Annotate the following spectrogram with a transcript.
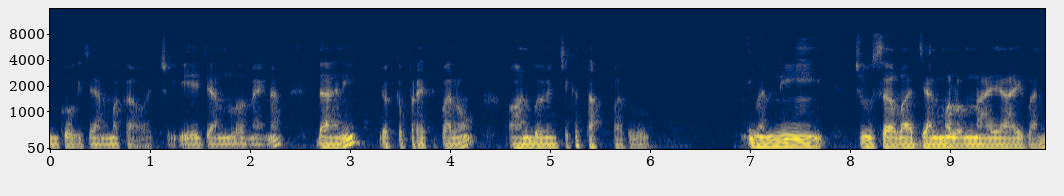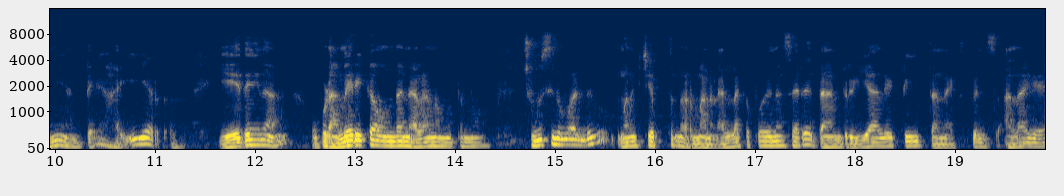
ఇంకొక జన్మ కావచ్చు. ఏ జన్మలోనైనా దాని యొక్క ప్రతిఫలం అనుభవించక తప్పదు. ఇవన్నీ చూసావా జన్మలున్నాయా? ఇవన్నీ అంటే హయ్యర్ ఏదైనా ఇప్పుడు అమెరికా ఉందని ఎలా నమ్ముతున్నాం? చూసిన వాళ్ళు మనకు చెప్తున్నారు. మనం వెళ్ళకపోయినా సరే దాని రియాలిటీ, దాని ఎక్స్పెన్స్ అలాగే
